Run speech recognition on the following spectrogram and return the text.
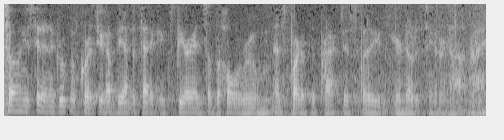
So when you sit in a group, of course, you have the empathetic experience of the whole room as part of the practice, whether you're noticing it or not, right?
